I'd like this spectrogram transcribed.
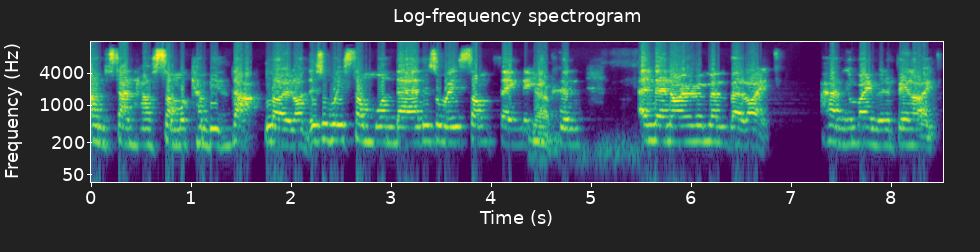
understand how someone can be that low. Like, there's always someone there. There's always something that Yeah. you can. And then I remember like having a moment of being like,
